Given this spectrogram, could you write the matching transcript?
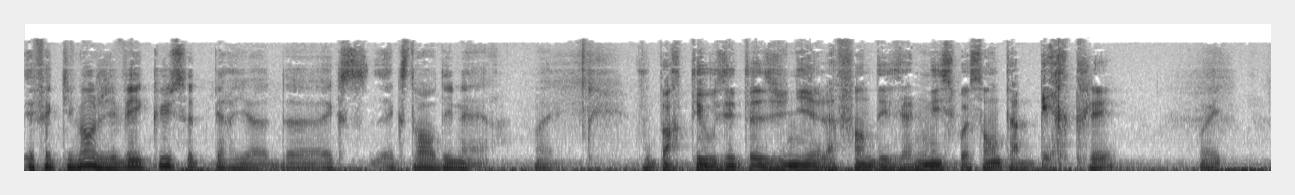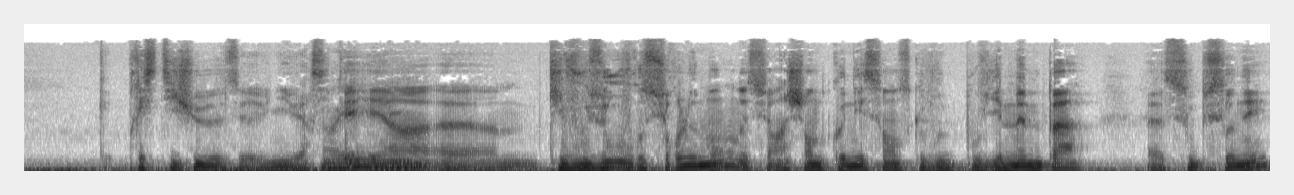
effectivement, j'ai vécu cette période euh, extraordinaire. Vous partez aux États-Unis à la fin des années 60 à Berkeley. Oui. Prestigieuse université, hein, euh, qui vous ouvre sur le monde, sur un champ de connaissances que vous ne pouviez même pas euh, soupçonner.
